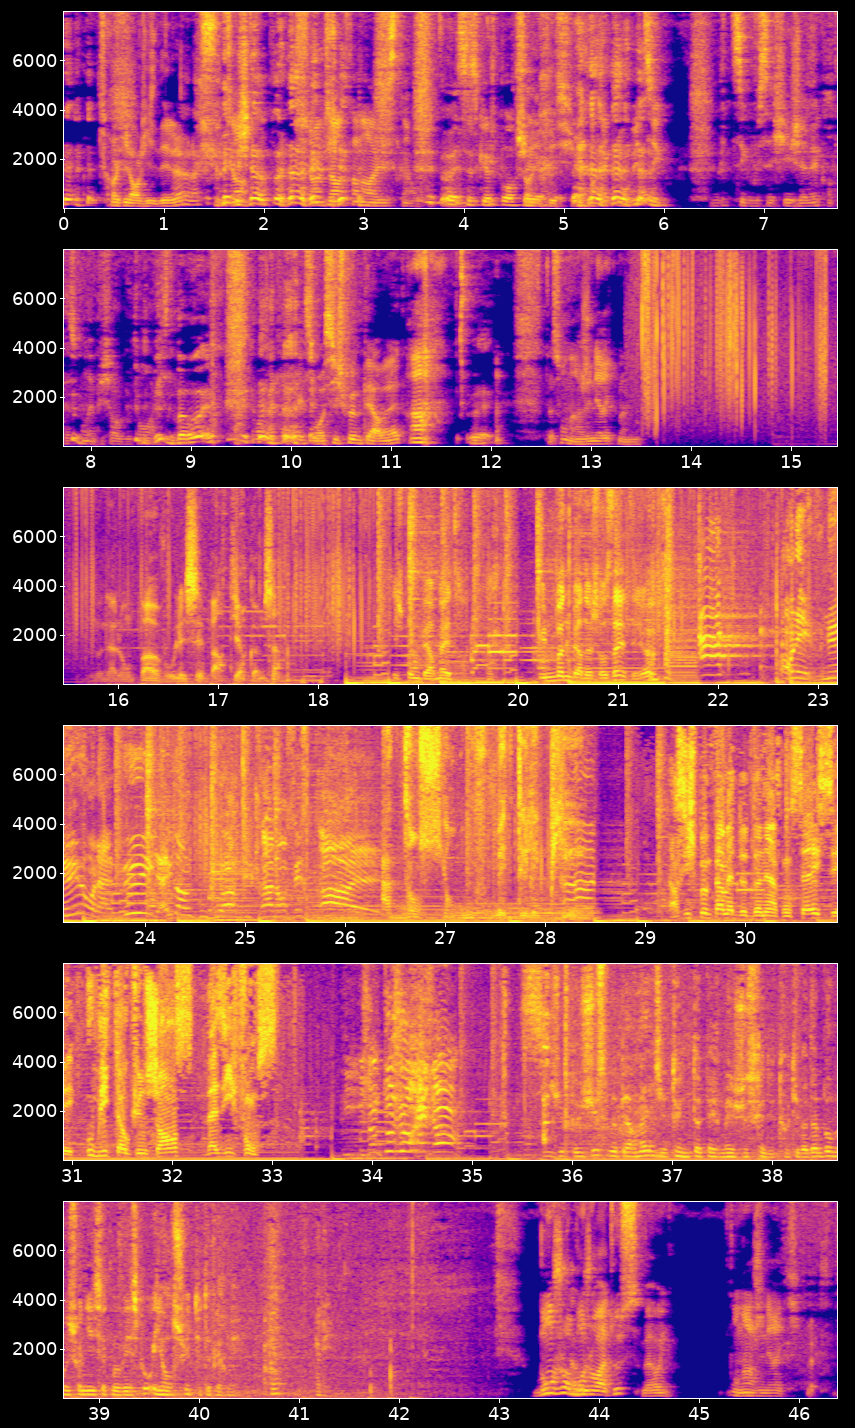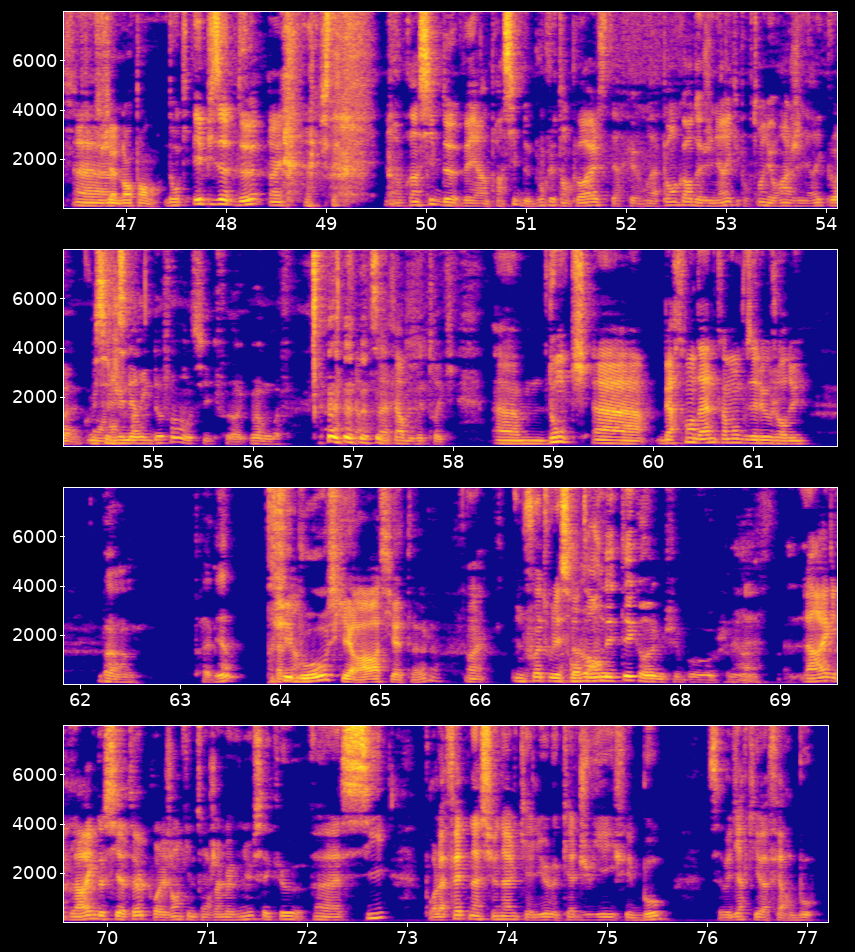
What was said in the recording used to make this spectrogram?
Je crois qu'il enregistre déjà, là. Je suis déjà, en, J'ai un peu- je suis déjà en train d'enregistrer en fait. Ouais, c'est ce que je pense. J'en étais sûr. Le but c'est que, le but, c'est que vous sachiez jamais quand est-ce qu'on appuie sur le bouton. Bah ouais. Bon, si je peux me permettre. ouais. De toute façon, on a un générique maintenant. Nous n'allons pas vous laisser partir comme ça. si je peux me permettre. Une bonne paire de chaussettes et hop. On est venu, on l'a vu, il a eu dans le pouvoir du crâne ancestral. Attention où vous mettez les pieds. Alors si je peux me permettre de te donner un conseil, c'est oublie que t'as aucune chance, vas-y fonce. Ils ont toujours raison. Si je peux juste me permettre, je... Tu ne te permets juste rien du tout. Tu vas d'abord me soigner cette mauvaise peau et ensuite tu te permets. Hein Allez. Bonjour, Ah bonjour à tous. Bah oui, on a un générique. Euh, Tu viens de l'entendre. donc épisode 2, ouais. il y a un principe de, il y a un principe de boucle temporelle, c'est-à-dire qu'on n'a pas encore de générique et pourtant il y aura un générique. Ouais. Mais c'est le générique de fin aussi qu'il faudrait. Ouais, bon, bref. Ça va faire- ça va faire beaucoup de trucs. Euh, donc, euh, Bertrand, Dan, comment vous allez aujourd'hui? Bah, très bien. Il Très fait bien. beau, ce qui est rare à Seattle. Une fois tous les Ça 100 va ans. en été quand même, je suis beau. La règle, la règle de Seattle, pour les gens qui ne sont jamais venus, c'est que euh, si pour la fête nationale qui a lieu le 4 juillet, il fait beau, ça veut dire qu'il va faire beau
